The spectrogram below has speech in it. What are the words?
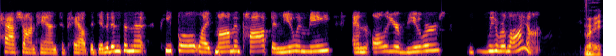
cash on hand to pay out the dividends, and that people like mom and pop and you and me and all your viewers we rely on. Right.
